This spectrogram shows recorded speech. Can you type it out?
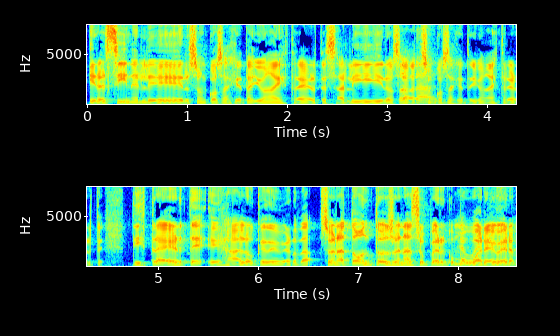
Ir al cine, leer, son cosas que te ayudan a distraerte, salir, o sea, Total. son cosas que te ayudan a distraerte. Distraerte es algo que de verdad, suena tonto, suena súper como whatever,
